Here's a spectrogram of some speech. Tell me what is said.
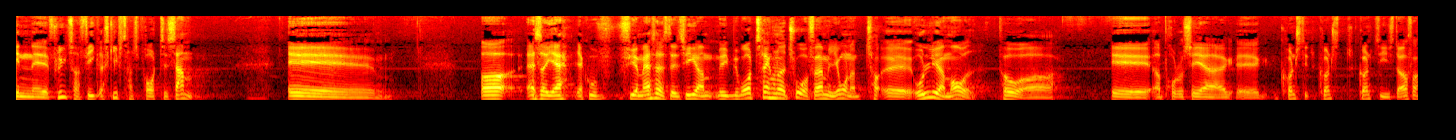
end øh, flytrafik og skibstransport til sammen. Øh, og altså ja, jeg kunne fyre masser af statistikker om, vi bruger 342 millioner to- øh, olie om året på at, øh, at producere øh, kunstigt, kunst, kunstige stoffer.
